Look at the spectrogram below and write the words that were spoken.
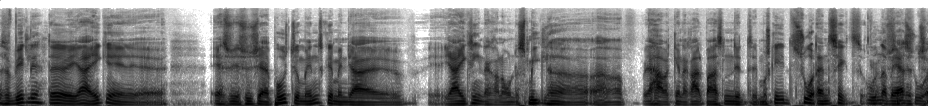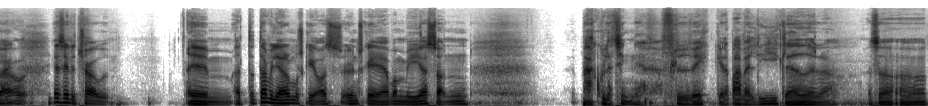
Altså virkelig, det, jeg er ikke... Øh, synes, jeg synes, jeg er et positiv menneske, men jeg, øh, jeg er ikke en, der render rundt og smiler, og, og, og jeg har generelt bare sådan et, måske et surt ansigt, uden at være lidt sur. Ikke? Jeg ser lidt tør ud. Øhm, og der, der ville jeg da måske også ønske, at jeg var mere sådan, bare kunne lade tingene flyde væk, eller bare være ligeglad, eller, altså, og,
